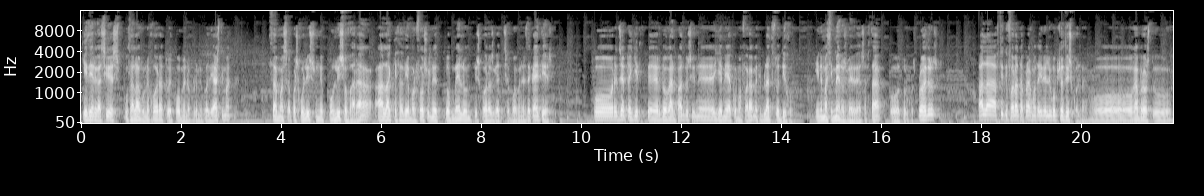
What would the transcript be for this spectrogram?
και οι διεργασίες που θα λάβουν χώρα το επόμενο χρονικό διάστημα θα μας απασχολήσουν πολύ σοβαρά, αλλά και θα διαμορφώσουν το μέλλον της χώρας για τις επόμενες δεκαετίες. Ο Ρετζέπ Ταγκίτ Ερντογάν πάντως είναι για μία ακόμα φορά με την πλάτη στον τοίχο. Είναι μαθημένος βέβαια σε αυτά, ο Τούρκος πρόεδρος, αλλά αυτή τη φορά τα πράγματα είναι λίγο πιο δύσκολα. Ο γαμπρός του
